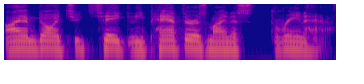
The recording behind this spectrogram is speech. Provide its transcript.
I am going to take the Panthers minus three and a half.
